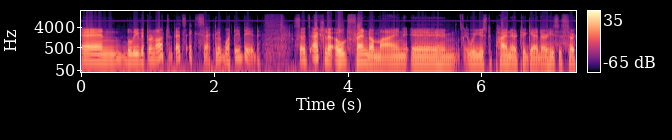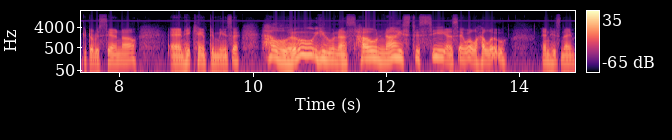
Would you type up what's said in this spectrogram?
And believe it or not, that's exactly what they did. So it's actually an old friend of mine. Um, we used to pioneer together. He's a circuit overseer now. And he came to me and said, Hello, Jonas, how nice to see you. I said, Well, hello. And his name,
